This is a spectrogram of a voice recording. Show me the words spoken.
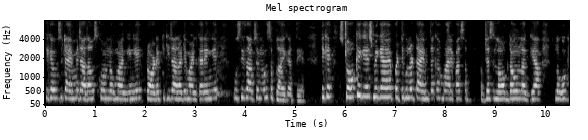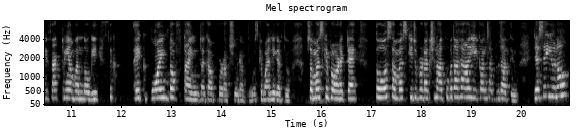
ठीक है उसी टाइम में ज़्यादा उसको हम लोग मांगेंगे प्रोडक्ट की ज़्यादा डिमांड करेंगे उस हिसाब से हम लोग सप्लाई करते हैं ठीक है। स्टॉक के केस में क्या है पर्टिकुलर टाइम तक हमारे पास अब, अब जैसे लॉकडाउन लग गया लोगों की फैक्ट्रियाँ बंद होगी तो एक पॉइंट ऑफ़ टाइम तक आप प्रोडक्शन करते हो उसके बाद नहीं करते हो। समर्स के प्रोडक्ट है तो समर्स की जो प्रोडक्शन आपको पता है हाँ ये कॉन्सेप्ट बताती हूँ। जैसे you know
